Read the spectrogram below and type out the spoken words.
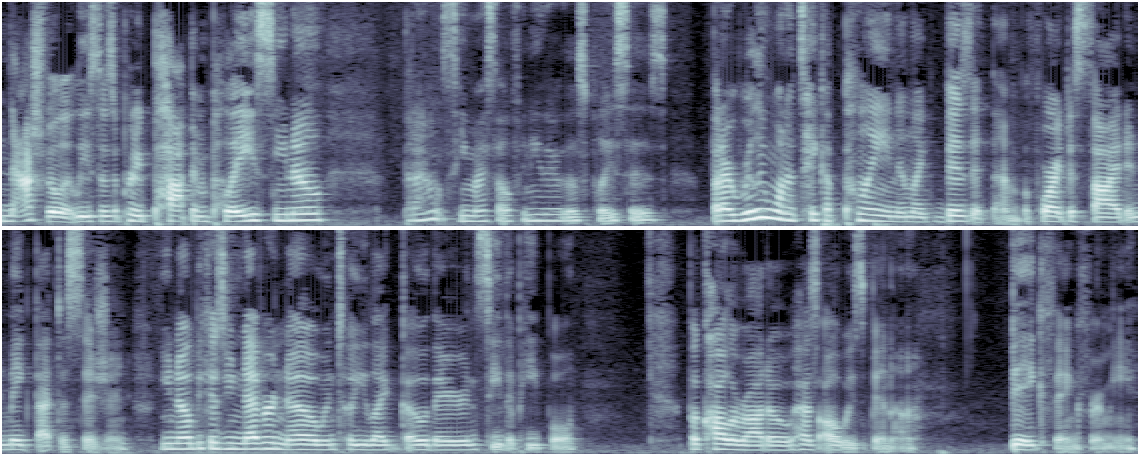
Nashville at least is a pretty poppin' place, you know? But I don't see myself in either of those places but I really want to take a plane and like visit them before I decide and make that decision. You know, because you never know until you like go there and see the people. But Colorado has always been a big thing for me.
